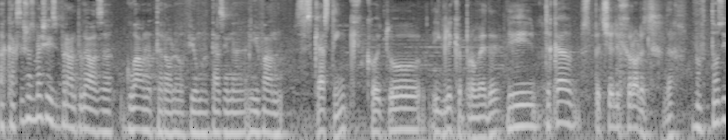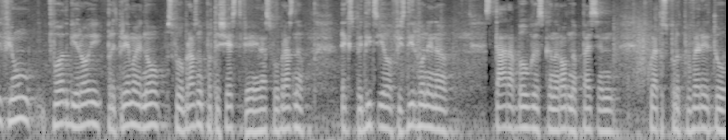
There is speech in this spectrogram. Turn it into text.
А как всъщност беше избран тогава за главната роля в филма, тази на Иван? С кастинг, който Иглика проведе и така спечелих ролята, да. В този филм твоят герой предприема едно своеобразно пътешествие, една своеобразна експедиция в издирване на стара българска народна песен, която според поверието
